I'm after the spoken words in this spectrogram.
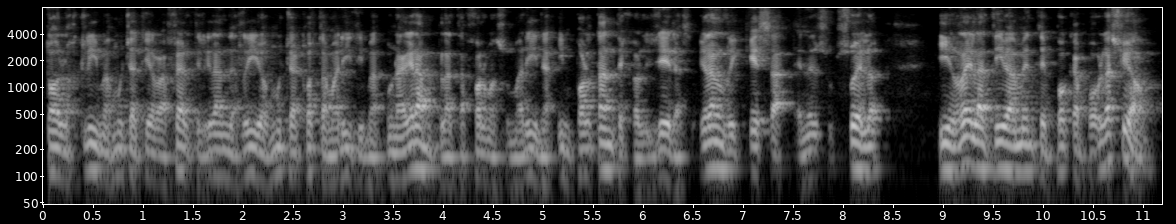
todos los climas, mucha tierra fértil, grandes ríos, mucha costa marítima, una gran plataforma submarina, importantes cordilleras, gran riqueza en el subsuelo y relativamente poca población,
